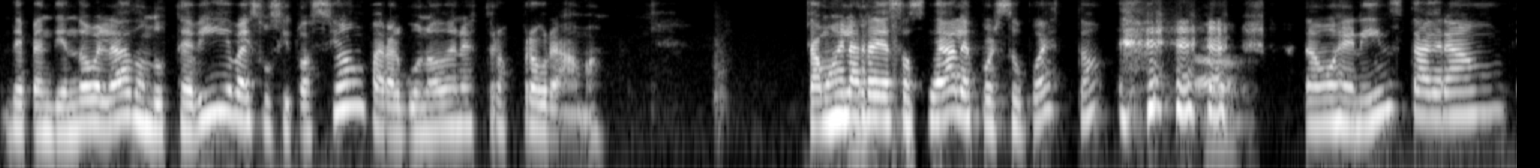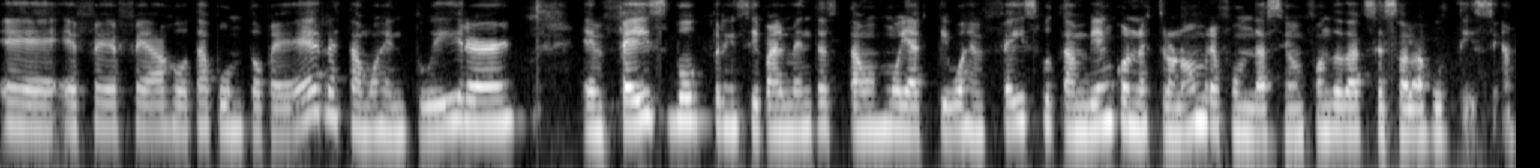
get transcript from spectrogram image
dependiendo, ¿verdad?, donde usted viva y su situación para alguno de nuestros programas. Estamos en las redes sociales, por supuesto. Estamos en Instagram, eh, ffaj.pr, estamos en Twitter, en Facebook, principalmente estamos muy activos en Facebook también con nuestro nombre, Fundación Fondo de Acceso a la Justicia.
